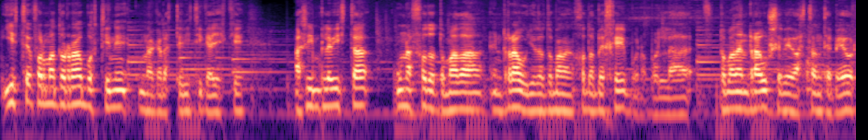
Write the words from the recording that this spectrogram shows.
Y este formato RAW pues tiene una característica y es que a simple vista una foto tomada en RAW y otra tomada en JPG, bueno, pues la tomada en RAW se ve bastante peor.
